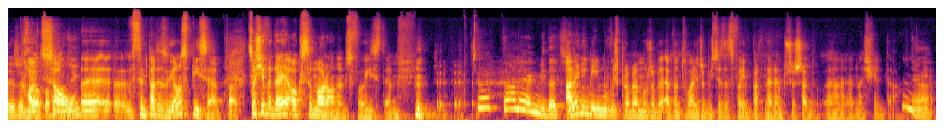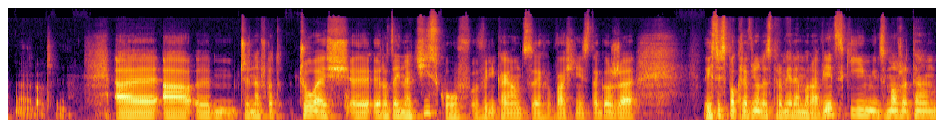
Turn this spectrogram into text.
jeżeli o Choć są, chodzi. e, e, sympatyzują z PiSem. Tak, Co się wydaje oksymoronem swoistym. no, ale jak widać... Ale nie mieli, mówisz, problemu, żeby ewentualnie, żebyście ze swoim partnerem przyszedł e, na święta. Nie, nie, raczej nie. E, a ym, czy na przykład czułeś rodzaj nacisków wynikających właśnie z tego, że jesteś spokrewniony z premierem Morawieckim, więc może tę,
